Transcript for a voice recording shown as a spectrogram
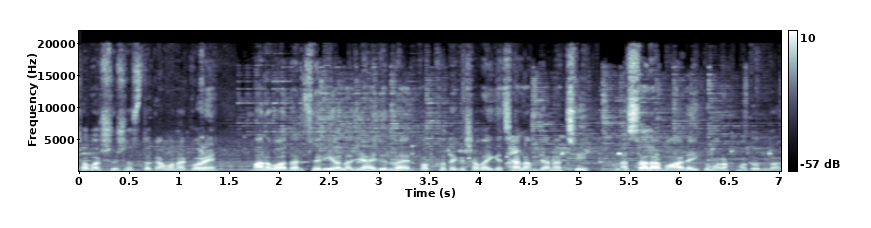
সবার সুস্বাস্থ্য কামনা করে মানবতার ফেরিওয়ালা জাহিদুল ভাইয়ের পক্ষ থেকে সবাইকে সালাম জানাচ্ছি। আসসালামু আলাইকুম রহমতুল্লাহ।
